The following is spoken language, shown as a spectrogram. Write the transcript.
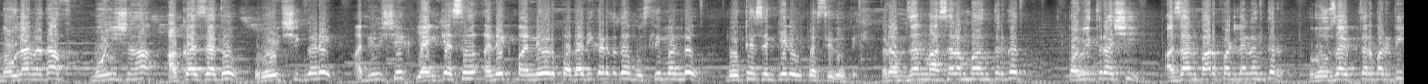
मौला नदाफ मोईन शहा आकाश जाधव रोहित शिंगारे आदिल शेख यांच्यासह अनेक मान्यवर पदाधिकारी तथा मुस्लिम बांधव मोठ्या संख्येने उपस्थित होते. रमजान मासारंभा अंतर्गत पवित्र अशी अजान पार पडल्यानंतर रोजा इफ्तार पार्टी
